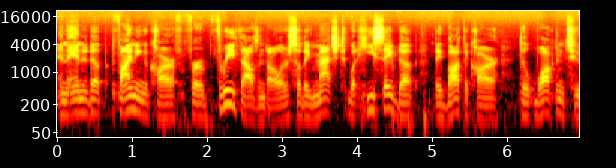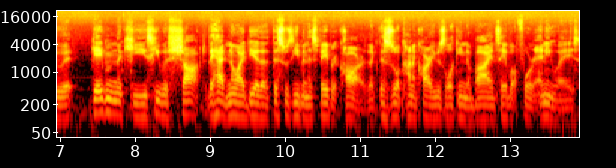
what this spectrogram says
and they ended up finding a car for $3000 so they matched what he saved up. They bought the car walked him to it gave him the keys. He was shocked. They had no idea that this was even his favorite car. Like this is what kind of car he was looking to buy and save up for anyways.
